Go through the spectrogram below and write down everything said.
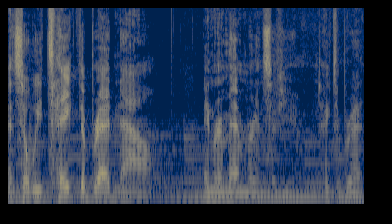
And so we take the bread now in remembrance of you. Take the bread.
